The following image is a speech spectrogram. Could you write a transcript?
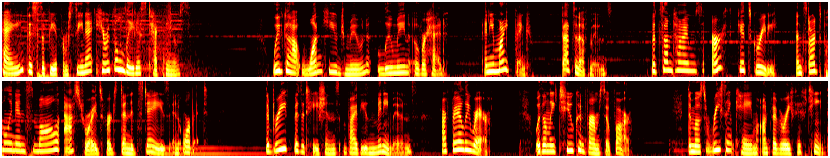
Hey, this is Sophia from CNET here with the latest tech news. We've got one huge moon looming overhead, and you might think, that's enough moons. But sometimes Earth gets greedy and starts pulling in small asteroids for extended stays in orbit. The brief visitations by these mini moons are fairly rare, with only two confirmed so far. The most recent came on February 15th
